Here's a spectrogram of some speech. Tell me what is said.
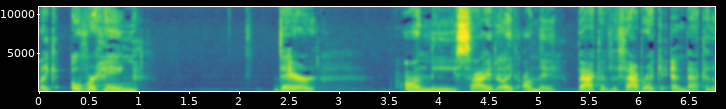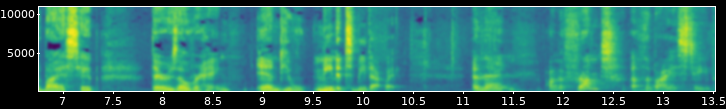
like overhang there on the side, like on the back of the fabric and back of the bias tape, there is overhang. And you need it to be that way. And then on the front of the bias tape,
